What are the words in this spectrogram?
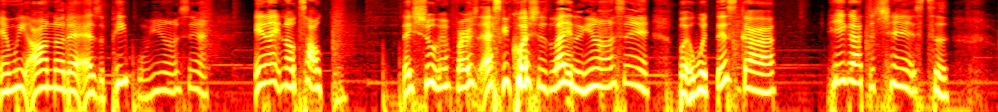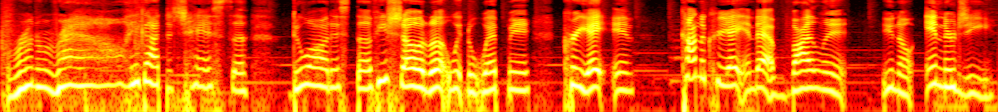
And we all know that as a people, you know what I'm saying? It ain't no talking. They shooting first, asking questions later, you know what I'm saying? But with this guy, he got the chance to run around. He got the chance to do all this stuff. He showed up with the weapon, creating kind of creating that violent, you know, energy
